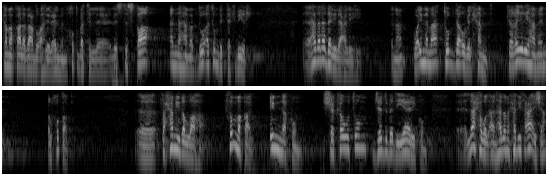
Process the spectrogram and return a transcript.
كما قال بعض أهل العلم من خطبة الاستسقاء أنها مبدوءة بالتكبير. هذا لا دليل عليه. نعم. وإنما تبدأ بالحمد كغيرها من الخطب. فحمد الله. ثم قال إنكم شكوتم جدب دياركم. لاحظ الآن هذا من حديث عائشة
